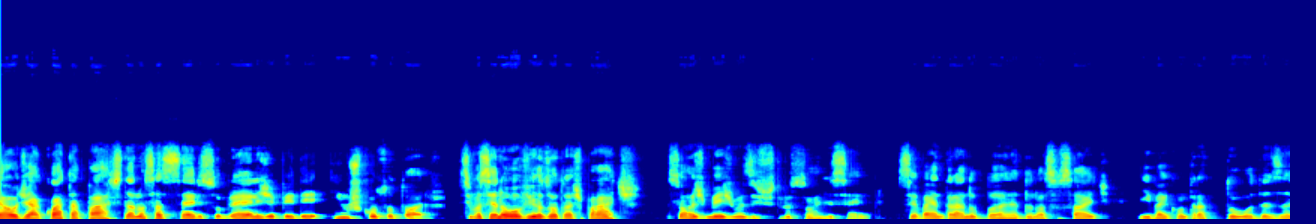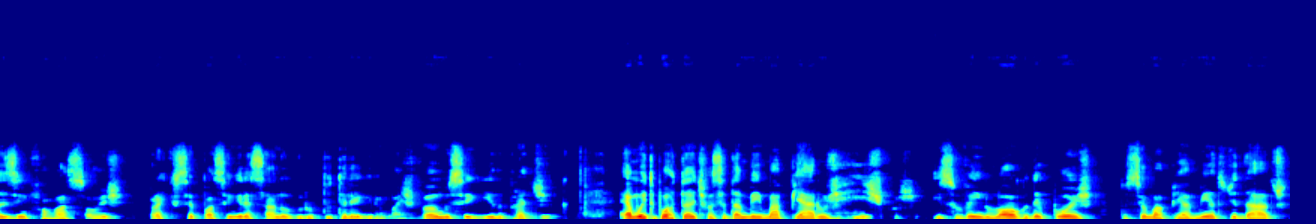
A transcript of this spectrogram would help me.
áudio é a quarta parte da nossa série sobre a LGPD e os consultórios. Se você não ouviu as outras partes, são as mesmas instruções de sempre. Você vai entrar no banner do nosso site e vai encontrar todas as informações para que você possa ingressar no grupo do Telegram. Mas vamos seguindo para a dica. É muito importante você também mapear os riscos. Isso vem logo depois do seu mapeamento de dados.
